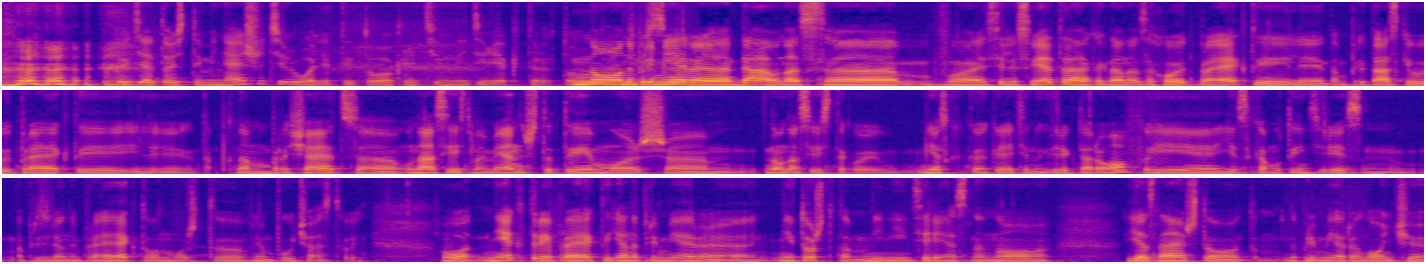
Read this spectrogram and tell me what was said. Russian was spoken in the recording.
Погоди, а то есть ты меняешь эти роли? Ты то креативный директор, то Ну, например, э, да, у нас э, в «Силе света», когда у нас заходят проекты или там притаскивают проекты или там, к нам обращаются, у нас есть момент, что ты можешь... Э, ну, у нас есть такой несколько креативных директоров, и если кому-то интересен определенный проект, он может в нем поучаствовать. Вот. Некоторые проекты я, например, э, не то, что там мне не интересно, но я знаю, что, там, например, лончи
